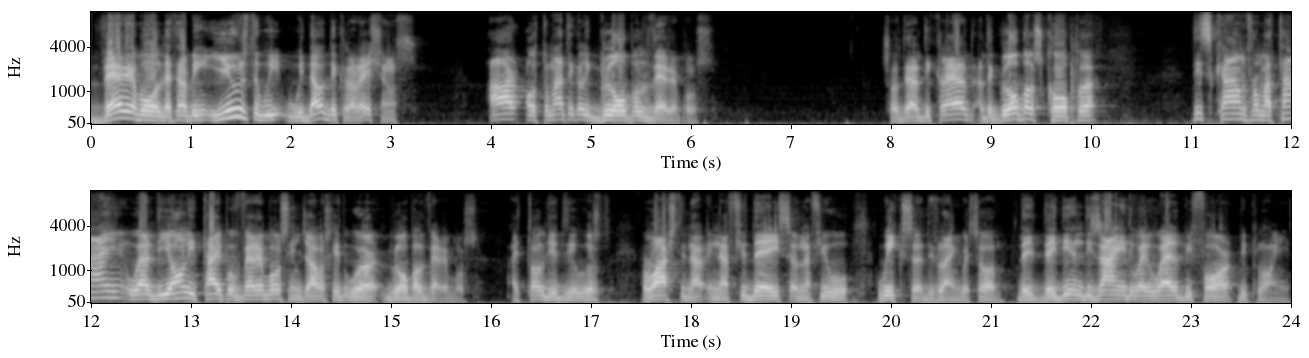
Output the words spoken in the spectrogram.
variables that are being used wi without declarations are automatically global variables. So they are declared at the global scope. This comes from a time where the only type of variables in JavaScript were global variables. I told you it was rushed in a, in a few days or in a few weeks, uh, this language. So they, they didn't design it very well before deploying it.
